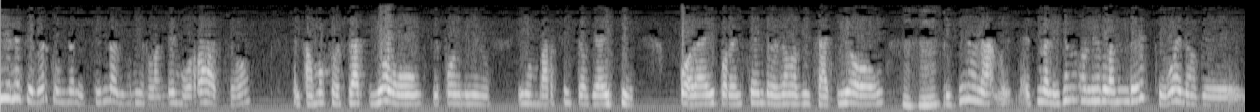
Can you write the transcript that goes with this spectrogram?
Tiene que ver con una leyenda de un irlandés borracho, el famoso Jack Yow, que pueden ir, ir a un barcito que hay por ahí por el centro se llama Bisatio y tiene una es una leyenda de un irlandés que bueno que,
